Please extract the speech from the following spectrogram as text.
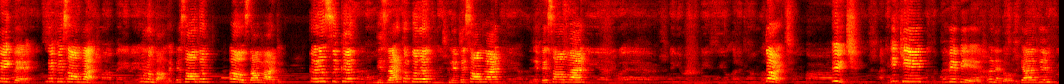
Bekle. Nefes al ver. Burundan nefes aldım. Ağızdan verdim. Karın sıkı. Dizler kapalı. Nefes al ver. Nefes al ver. 3 2 ve 1 Öne doğru geldim.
